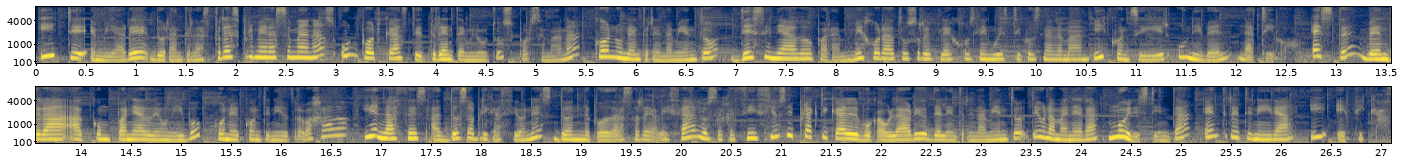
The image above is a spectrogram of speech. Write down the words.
y te enviaré durante las tres primeras semanas un podcast de 30 minutos por semana con un entrenamiento diseñado para mejorar tus reflejos lingüísticos en alemán y conseguir un nivel nativo. Este vendrá acompañado de un ebook con el contenido trabajado y enlaces a dos aplicaciones donde podrás realizar los ejercicios y practicar el vocabulario vocabulario del entrenamiento de una manera muy distinta, entretenida y eficaz.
